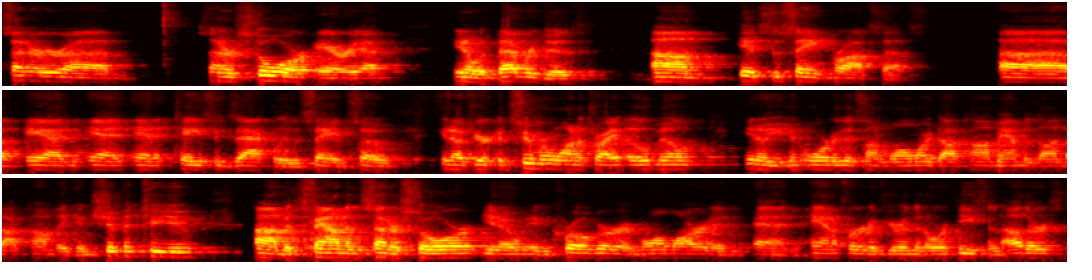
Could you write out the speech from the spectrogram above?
center uh, center store area, you know, with beverages, um, it's the same process, uh, and and and it tastes exactly the same. So, you know, if you're a consumer want to try oat milk, you know, you can order this on Walmart.com, Amazon.com. They can ship it to you. Um, it's found in the center store, you know, in Kroger and Walmart and, and Hannaford if you're in the Northeast and others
